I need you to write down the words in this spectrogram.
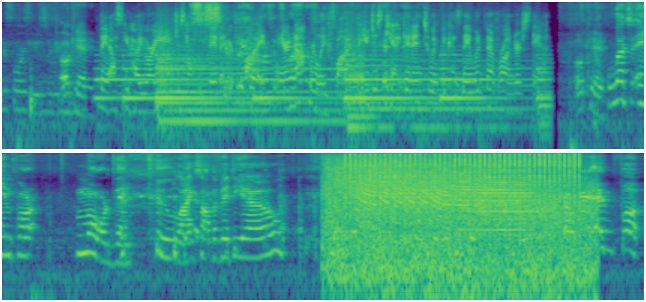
Your four views Okay. They ask you how you are, you just have to say that you're fine when you're not really fine, but you just can't get into it because they would never understand. Okay. Let's aim for more than two likes on the video. And for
